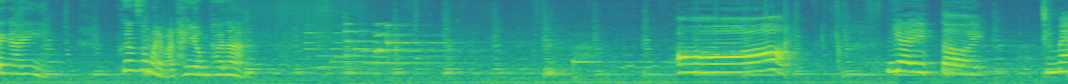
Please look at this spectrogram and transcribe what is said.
ยไง เพื่อนสมัยมัธยมเธอน่ะ อ๋อยายเตย ที่แม่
